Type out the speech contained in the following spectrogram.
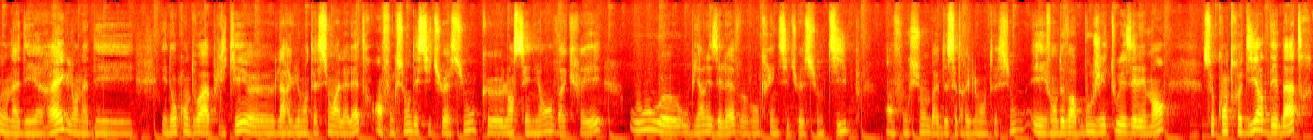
on a des règles, on a des et donc on doit appliquer euh, la réglementation à la lettre en fonction des situations que l'enseignant va créer ou, euh, ou bien les élèves vont créer une situation type en fonction bah, de cette réglementation. Et ils vont devoir bouger tous les éléments, se contredire, débattre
